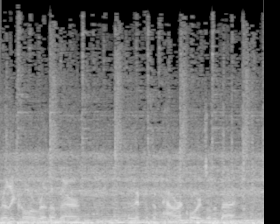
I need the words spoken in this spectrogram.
Really cool rhythm there. And they put the power chords on the back.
